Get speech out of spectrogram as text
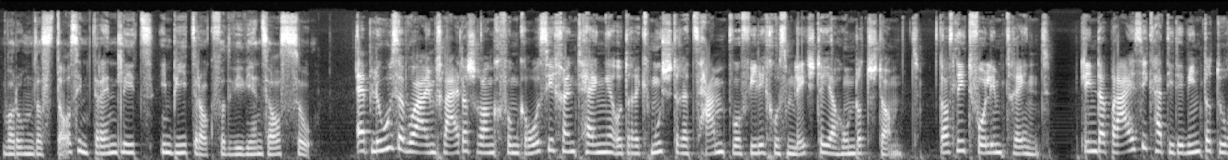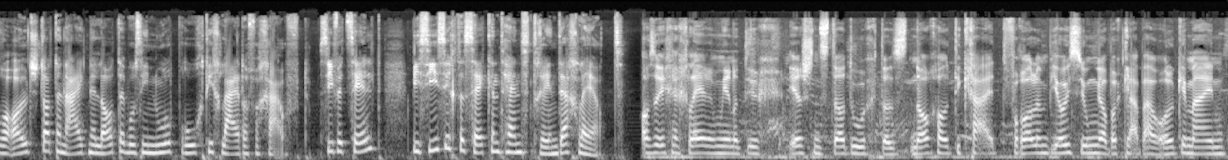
Warum das, das im Trend liegt, im Beitrag von Vivienne Sasso. Eine Bluse, die auch im Kleiderschrank vom Grossi hängen könnte, oder ein gemustertes Hemd, das vielleicht aus dem letzten Jahrhundert stammt. Das liegt voll im Trend. Linda Preisig hat in der Winterthur Altstadt einen eigenen Laden, wo sie nur gebrauchte Kleider verkauft. Sie erzählt, wie sie sich den Secondhand-Trend erklärt. Also ich erkläre mir natürlich erstens dadurch, dass Nachhaltigkeit vor allem bei uns Jungen, aber ich glaube auch allgemein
